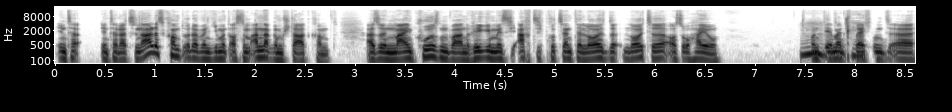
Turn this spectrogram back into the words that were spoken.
inter, Internationales kommt oder wenn jemand aus einem anderen Staat kommt. Also in meinen Kursen waren regelmäßig 80 Prozent der Leute, Leute aus Ohio. Mhm, und dementsprechend okay. äh,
